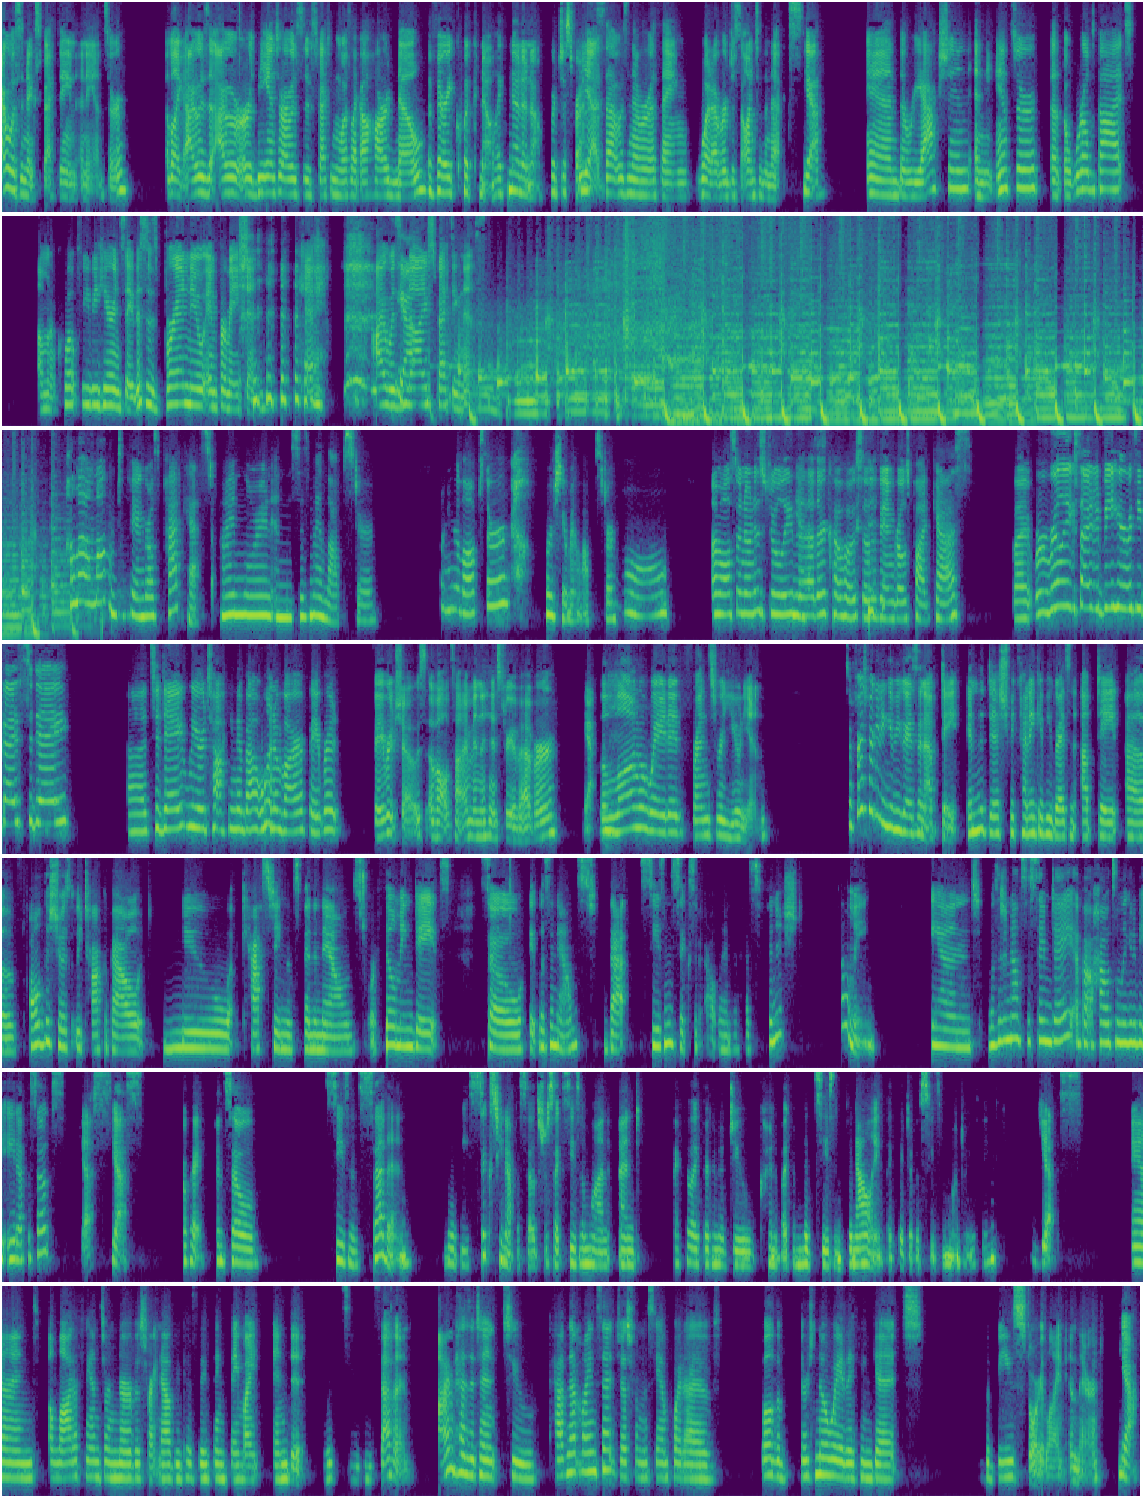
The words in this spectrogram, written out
I wasn't expecting an answer. Like I was, I or the answer I was expecting was like a hard no. A very quick no. Like, no, no, no. We're just friends. Yeah, that was never a thing. Whatever, just on to the next. Yeah. And the reaction and the answer that the world got, I'm going to quote Phoebe here and say, this is brand new information. okay. I was Yeah. not expecting this. Fangirls Podcast. I'm Lauren and this is my lobster. On your lobster. Of course, you're my lobster. Aww. I'm also known as Julie, the other co host of the Fangirls podcast. But we're really excited to be here with you guys today. Uh, today we are talking about one of our favorite favorite shows of all time in the history of ever, Yeah. the long-awaited Friends reunion. So, first, we're going to give you guys an update. In the dish, we kind of give you guys an update of all the shows that we talk about, new casting that's been announced, or filming dates. So, it was announced that season six of Outlander has finished filming. And was it announced the same day about how it's only going to be eight episodes? Yes. Yes. Okay. And so, season seven will be 16 episodes, just like season one. And I feel like they're going to do kind of like a mid season finale, like they did with season one, don't you think? Yes. And a lot of fans are nervous right now because they think they might end it with season seven. I'm hesitant to have that mindset just from the standpoint of, well, the, there's no way they can get the bees storyline in there. Yeah.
